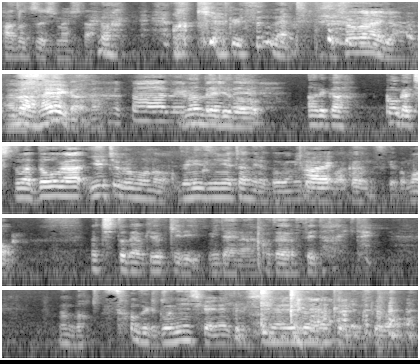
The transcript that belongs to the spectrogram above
パート2しました。大きいあくびすんなよ。しょうがないじゃん。まあ早いからあーななんだけどあれか。今回ちょっとまあ動画 YouTube の方のジャニーズジュニアチャンネルの動画見てるはいと分かるんですけども、ちょっと寝起きドッキリみたいなことをやらせていただい。てなんだその時5人しかいないという不思議な映像になってるんですけども。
